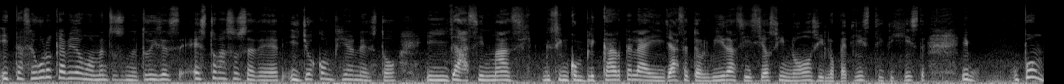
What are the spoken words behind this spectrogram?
Y te aseguro que ha habido momentos donde tú dices, esto va a suceder y yo confío en esto y ya sin más, sin complicártela y ya se te olvida si sí o si no, si lo pediste y dijiste y ¡pum!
